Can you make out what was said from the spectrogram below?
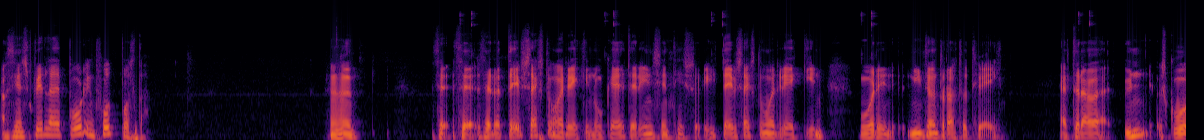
af því hann spilaði boring fótbolta þegar Dave Sexton var reikin ok, þetta er ancient history Dave Sexton var reikin voru 1981 eftir að unn, sko,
